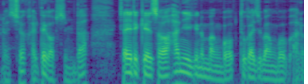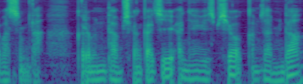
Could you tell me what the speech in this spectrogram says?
그렇죠. 갈 데가 없습니다. 자 이렇게 해서 한이 이기는 방법 두 가지 방법 알아봤습니다. 그러면 다음 시간까지 안녕히 계십시오. 감사합니다.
